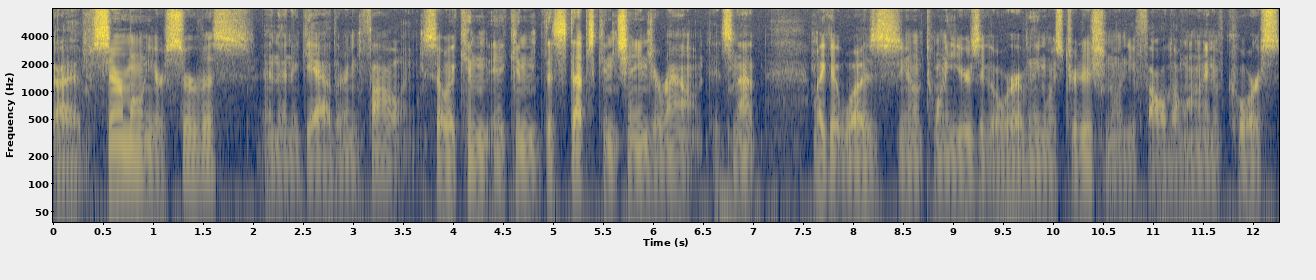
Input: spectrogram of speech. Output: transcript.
a ceremony or service, and then a gathering following. So it can it can the steps can change around. It's not like it was you know 20 years ago where everything was traditional and you followed a line of course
